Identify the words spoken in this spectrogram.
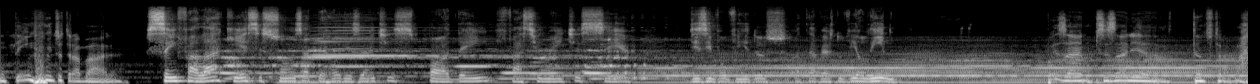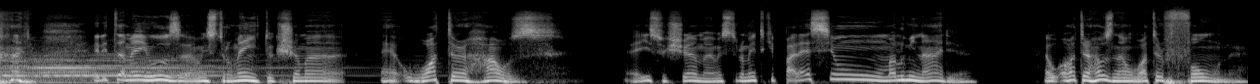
não tem muito trabalho. Sem falar que esses sons aterrorizantes podem facilmente ser desenvolvidos através do violino. Pois é, não precisaria tanto trabalho. Ele também usa um instrumento que chama é, Waterhouse. É isso que chama, é um instrumento que parece um, uma luminária. É o Waterhouse não, Waterphone, né?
